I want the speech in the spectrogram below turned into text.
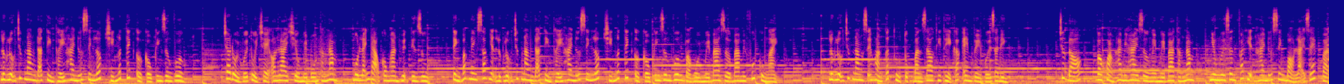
lực lượng chức năng đã tìm thấy hai nữ sinh lớp 9 mất tích ở cầu Kinh Dương Vương. Trao đổi với tuổi trẻ online chiều 14 tháng 5, một lãnh đạo công an huyện Tiên Du, tỉnh Bắc Ninh xác nhận lực lượng chức năng đã tìm thấy hai nữ sinh lớp 9 mất tích ở cầu Kinh Dương Vương vào hồi 13 giờ 30 phút cùng ngày. Lực lượng chức năng sẽ hoàn tất thủ tục bàn giao thi thể các em về với gia đình. Trước đó, vào khoảng 22 giờ ngày 13 tháng 5, nhiều người dân phát hiện hai nữ sinh bỏ lại dép và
